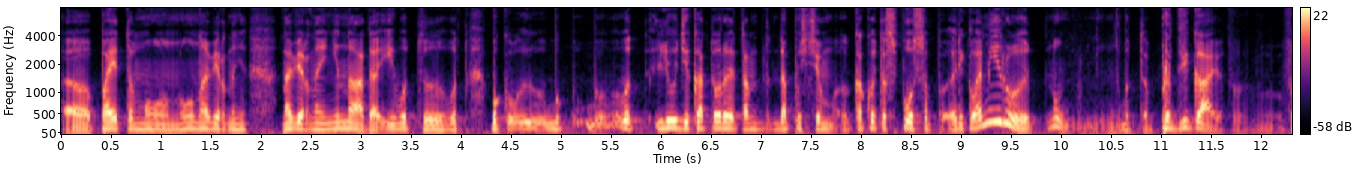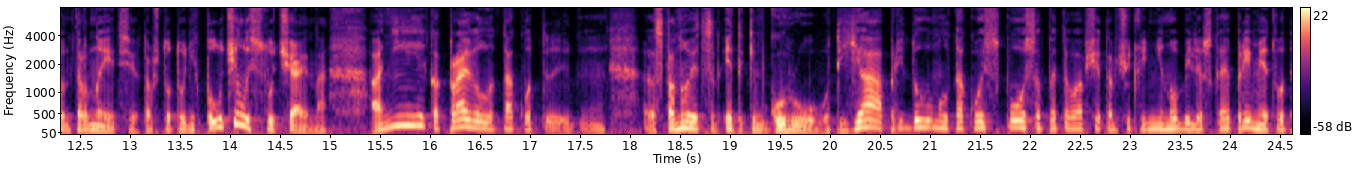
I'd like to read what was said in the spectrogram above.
Э, поэтому, ну, наверное, наверное, не надо. И вот, вот, вот люди, которые там, допустим, какой-то способ рекламируют, ну, вот продвигают в интернете, там что-то у них получилось случайно, они, как правило, так вот становятся этаким гуру. Вот я придумал такой способ, это вообще там чуть ли не Нобелевская премия. Это вот,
